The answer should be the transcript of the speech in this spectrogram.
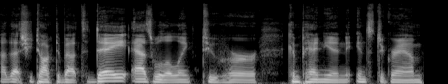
uh, that she talked about today, as will a link to her companion Instagram.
